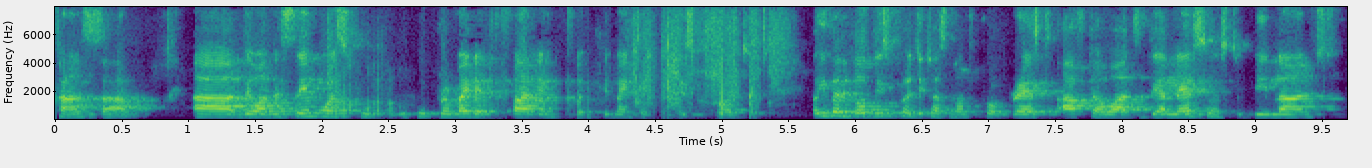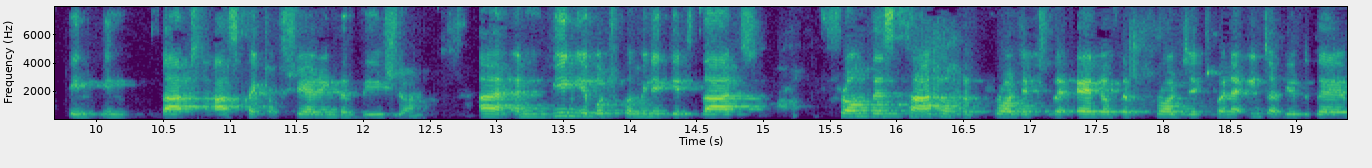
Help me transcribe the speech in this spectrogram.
Cancer, uh, they were the same ones who, who provided funding for implementing this project. But even though this project has not progressed afterwards, there are lessons to be learned in, in that aspect of sharing the vision. Uh, and being able to communicate that from the start of the project to the end of the project, when I interviewed the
